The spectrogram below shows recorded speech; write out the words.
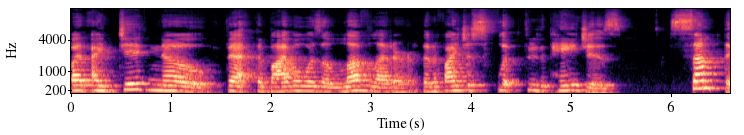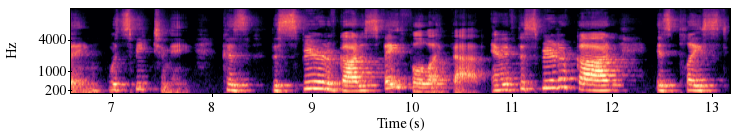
But I did know that the Bible was a love letter, that if I just flipped through the pages, something would speak to me because the Spirit of God is faithful like that. And if the Spirit of God is placed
